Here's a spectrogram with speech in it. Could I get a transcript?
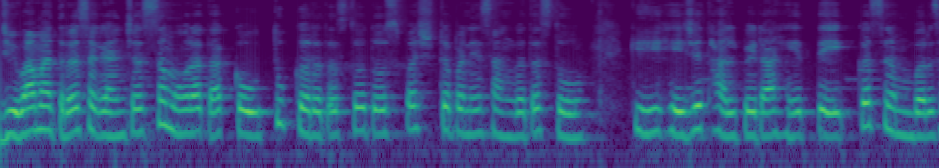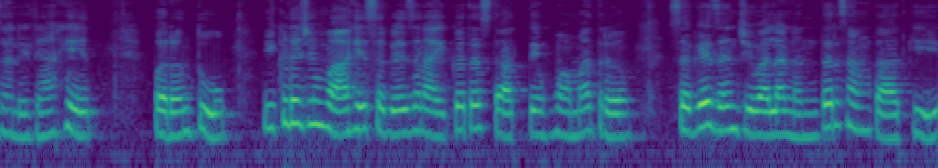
जीवा मात्र सगळ्यांच्या समोर आता कौतुक करत असतो तो स्पष्टपणे सांगत असतो की हे जे थालपीठ आहेत ते एकच नंबर झालेले आहेत. परंतु इकडे जेव्हा हे सगळेजण ऐकत असतात तेव्हा मात्र सगळेजण जीवाला नंतर सांगतात की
